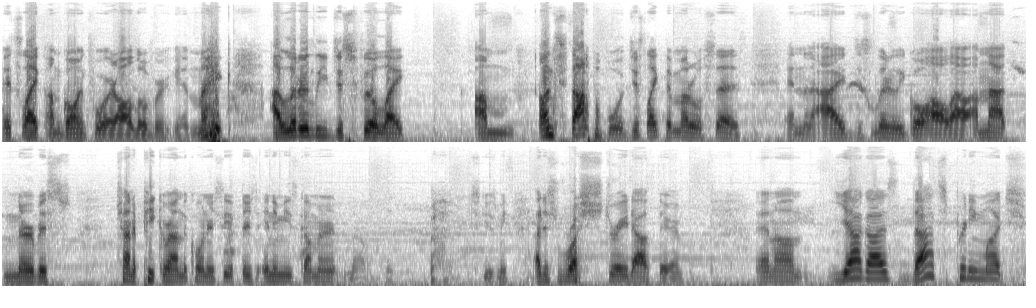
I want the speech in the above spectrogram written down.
it's like I'm going for it all over again. Like I literally just feel like I'm unstoppable, just like the medal says, and I just literally go all out. I'm not nervous, trying to peek around the corner, see if there's enemies coming. No, excuse me. I just rush straight out there, and um, yeah, guys, that's pretty much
